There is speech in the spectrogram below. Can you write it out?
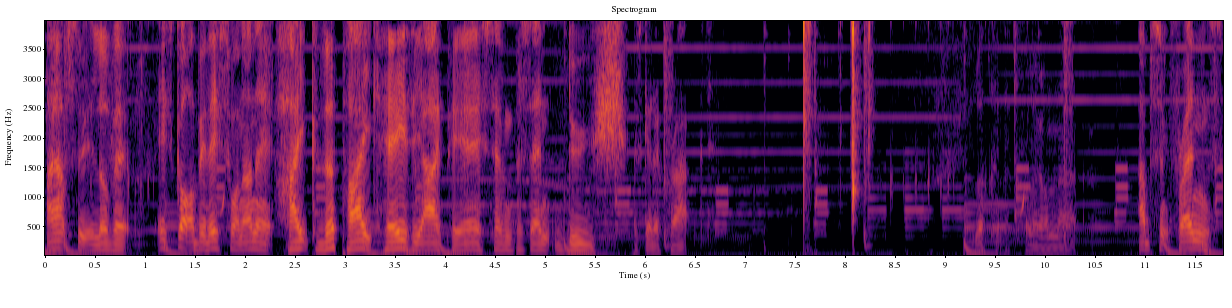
I absolutely love it. It's got to be this one, hasn't it? Hike the Pike, hazy IPA, 7% douche. Let's get it cracked. Look at the colour on that. Absent friends.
